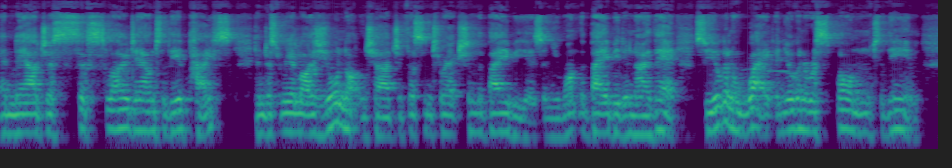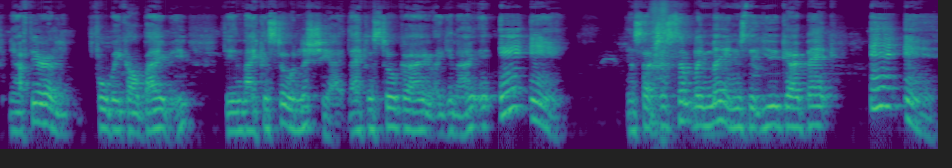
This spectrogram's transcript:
and now just slow down to their pace and just realize you're not in charge of this interaction, the baby is, and you want the baby to know that. So you're going to wait and you're going to respond to them. Now, if they're a four week old baby, then they can still initiate. They can still go, you know, eh, eh, eh. And so it just simply means that you go back, eh, eh.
